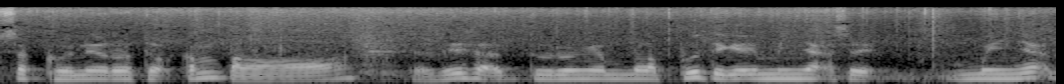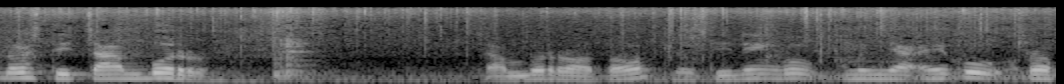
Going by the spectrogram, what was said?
segone rodok kempel, saat durunge mlebu dikei minyak sik. Minyak terus dicampur. Campur rata, ini engko minyaknya iku ro-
